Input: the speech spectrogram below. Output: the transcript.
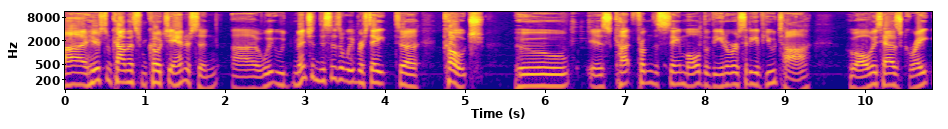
Uh, here's some comments from Coach Anderson. Uh, we, we mentioned this is a Weber State uh, coach who is cut from the same mold of the University of Utah, who always has great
